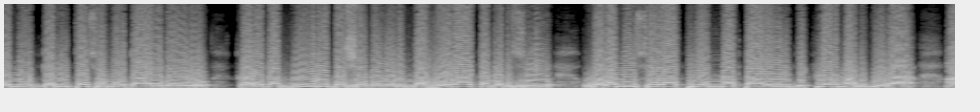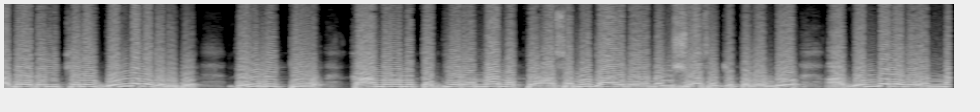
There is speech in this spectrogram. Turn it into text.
ಏನು ದಲಿತ ಸಮುದಾಯದವರು ಕಳೆದ ಮೂರು ದಶಕಗಳಿಂದ ಹೋರಾಟ ನಡೆಸಿ ಒಳ ಮೀಸಲಾತಿಯನ್ನ ತಾವು ಡಿಕ್ಲೇರ್ ಮಾಡಿದ್ದೀರಾ? ಆದರೆ ಅದರಲ್ಲಿ ಕೆಲವು ಗೊಂದಲಗಳಿದೆ. ದಯವಿಟ್ಟು ಕಾನೂನು ತಜ್ಞರನ್ನ ಮತ್ತು ಆ ಸಮುದಾಯಗಳನ್ನ ವಿಶ್ವಾಸಕ್ಕೆ ತಗೊಂಡು ಆ ಗೊಂದಲಗಳನ್ನ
